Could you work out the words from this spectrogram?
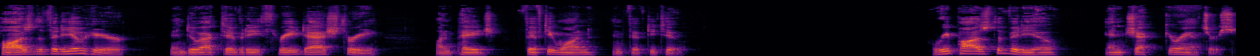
Pause the video here and do activity 3-3 on page 51 and 52. Repause the video and check your answers.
